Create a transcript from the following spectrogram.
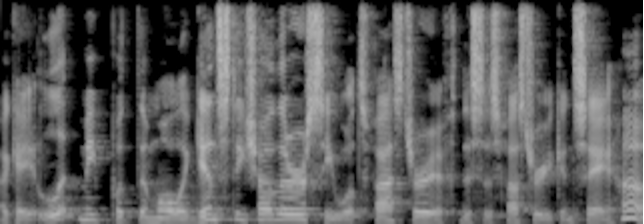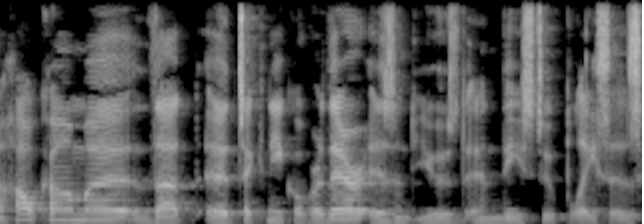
okay, let me put them all against each other, see what's faster. If this is faster, you can say, huh, how come uh, that uh, technique over there isn't used in these two places?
